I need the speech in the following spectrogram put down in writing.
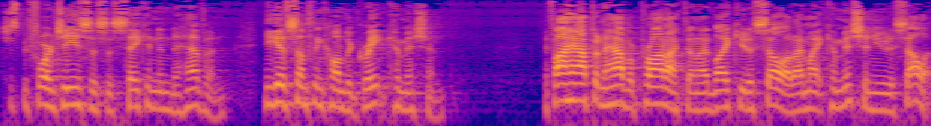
Just before Jesus is taken into heaven, he gives something called the Great Commission. If I happen to have a product and I'd like you to sell it, I might commission you to sell it.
